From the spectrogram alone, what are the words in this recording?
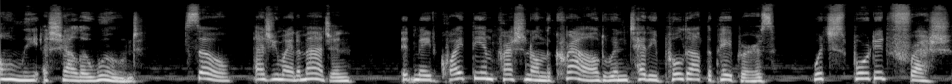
only a shallow wound. So, as you might imagine, it made quite the impression on the crowd when Teddy pulled out the papers, which sported fresh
